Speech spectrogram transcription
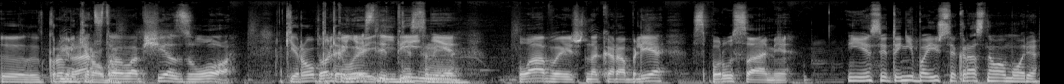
э, кроме Пиратство Кироба. вообще зло. Кироп Только ТВ если ты не плаваешь на корабле с парусами. И Если ты не боишься Красного моря.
